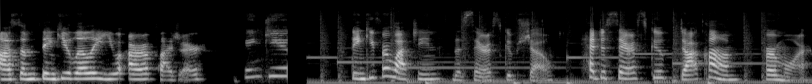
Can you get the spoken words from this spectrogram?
Awesome. Thank you, Lily. You are a pleasure. Thank you. Thank you for watching The Sarah Scoop Show. Head to sarahscoop.com for more.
